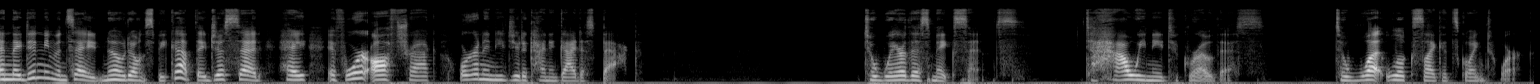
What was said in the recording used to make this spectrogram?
And they didn't even say, no, don't speak up. They just said, hey, if we're off track, we're going to need you to kind of guide us back to where this makes sense, to how we need to grow this, to what looks like it's going to work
